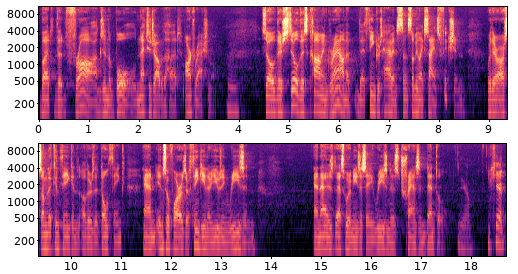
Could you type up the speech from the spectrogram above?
but the frogs in the bowl next to Jabba the Hutt aren't rational. Mm. So there's still this common ground that, that thinkers have in something like science fiction, where there are some that can think and others that don't think. And insofar as they're thinking, they're using reason. And that is that's what it means to say reason is transcendental. Yeah, you can't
